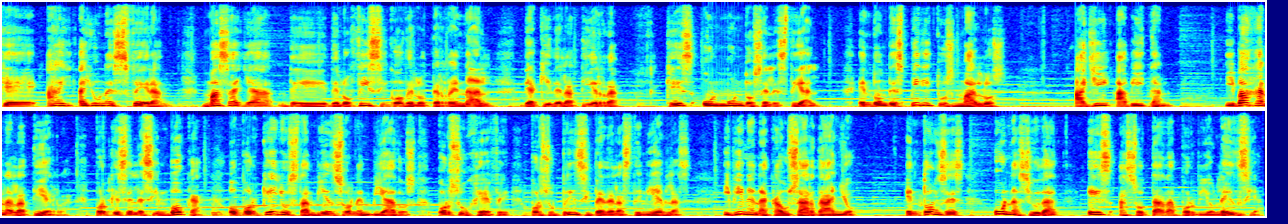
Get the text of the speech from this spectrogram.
que hay, hay una esfera más allá de, de lo físico, de lo terrenal, de aquí de la tierra, que es un mundo celestial, en donde espíritus malos allí habitan y bajan a la tierra, porque se les invoca o porque ellos también son enviados por su jefe, por su príncipe de las tinieblas, y vienen a causar daño. Entonces, una ciudad es azotada por violencia,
